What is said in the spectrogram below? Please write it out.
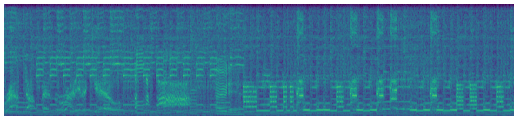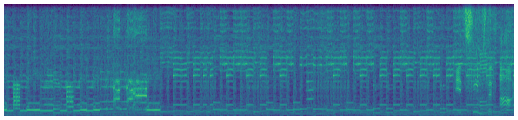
Wrapped up and ready to kill. Oh dear. It seems that I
